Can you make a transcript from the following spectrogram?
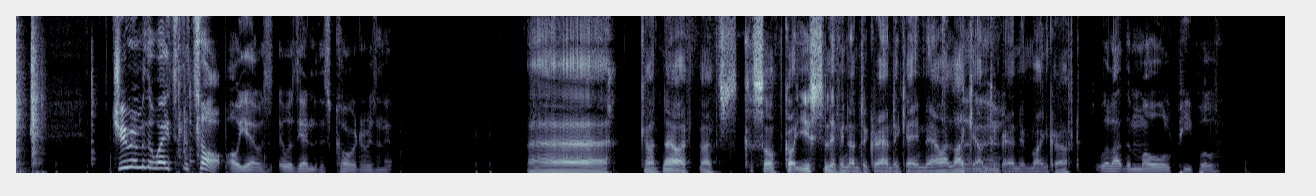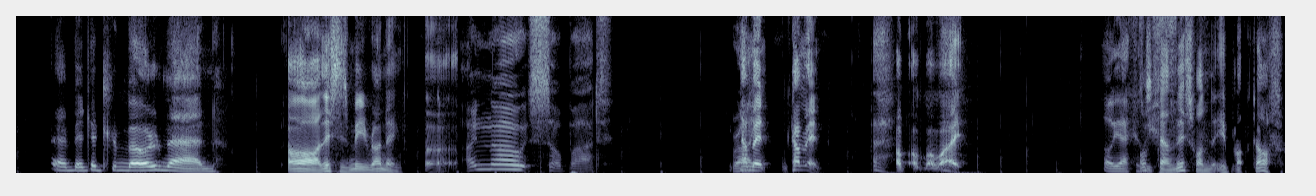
do you remember the way to the top? Oh yeah, it was it was the end of this corridor, isn't it? Uh, God, no, I've, I've sort of got used to living underground again now. I like it Uh, underground in Minecraft. We're like the mole people. I'm a little mole man. Oh, this is me running. Ugh. I know it's so bad. Right. Come in, come in. Up, up, my way. Oh yeah, because we What's down this one that you blocked off?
